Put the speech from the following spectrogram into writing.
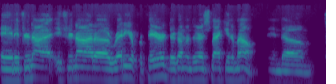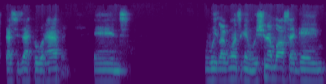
and if you're not if you're not uh, ready or prepared, they're gonna they're gonna smack you in the mouth, and um, that's exactly what happened. And we like once again we shouldn't have lost that game.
